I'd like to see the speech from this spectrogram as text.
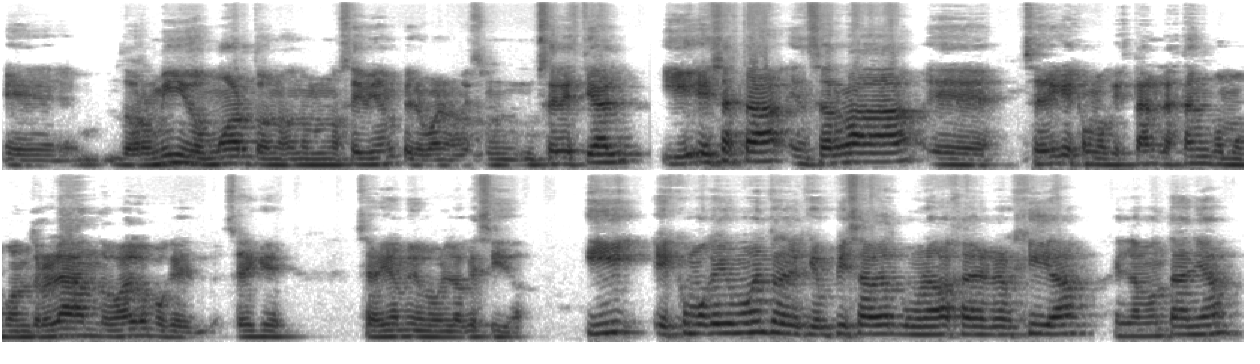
eh, dormido, muerto, no, sé bien, pero bueno, es un, celestial. Y ella está encerrada, eh, se ve que como que están, la están como controlando o algo, porque se ve que se había medio enloquecido. Y es como que hay un momento en el que empieza a haber como una baja de energía en la montaña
